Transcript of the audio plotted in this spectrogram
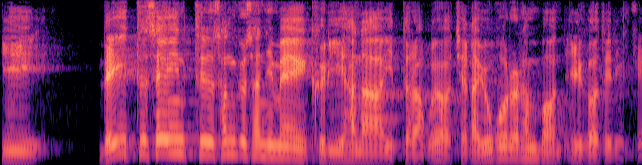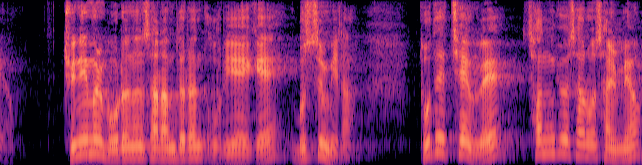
이 네이트 세인트 선교사님의 글이 하나 있더라고요. 제가 요거를 한번 읽어 드릴게요. 주님을 모르는 사람들은 우리에게 묻습니다. 도대체 왜 선교사로 살며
